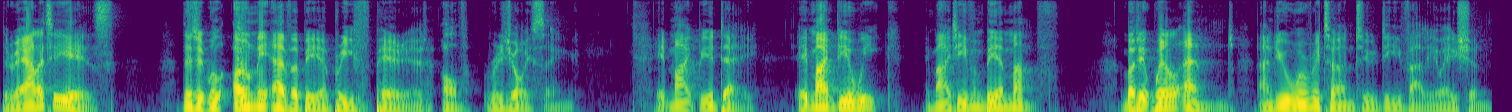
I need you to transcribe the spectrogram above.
the reality is that it will only ever be a brief period of rejoicing. It might be a day, it might be a week, it might even be a month, but it will end and you will return to devaluation.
